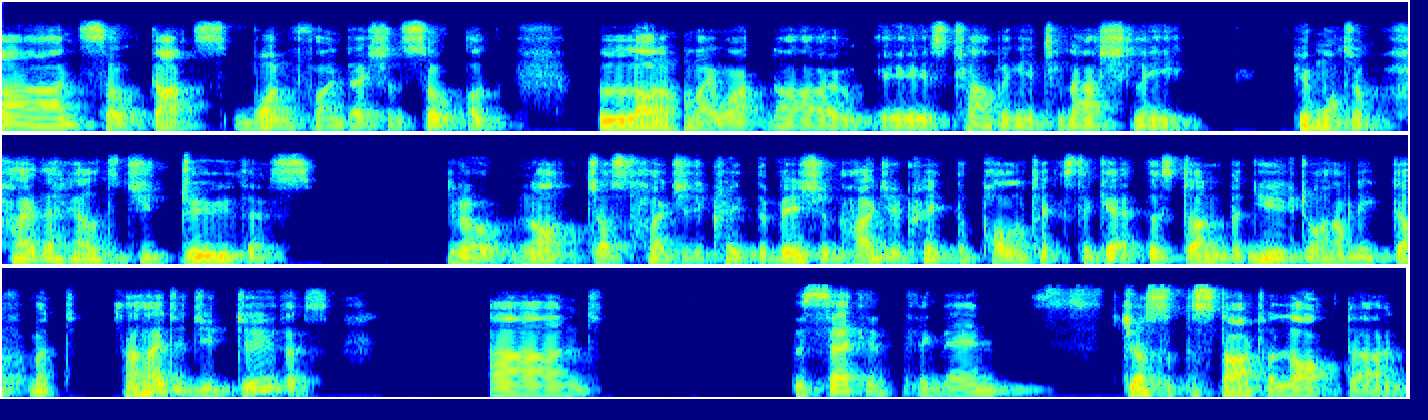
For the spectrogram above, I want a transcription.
And so that's one foundation. So a, lot of my work now is traveling internationally. People want to know, how the hell did you do this? You know, not just how did you create the vision, how do you create the politics to get this done? But you don't have any government. So how did you do this? And the second thing then, just at the start of lockdown,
